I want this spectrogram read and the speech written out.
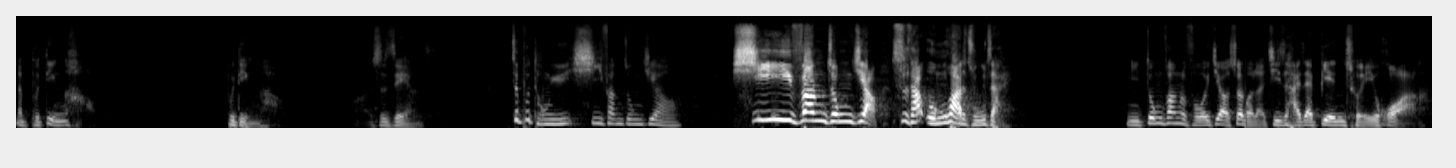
那不顶好，不顶好！是这样子，这不同于西方宗教哦，西方宗教是他文化的主宰。你东方的佛教算了，其实还在边陲化，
